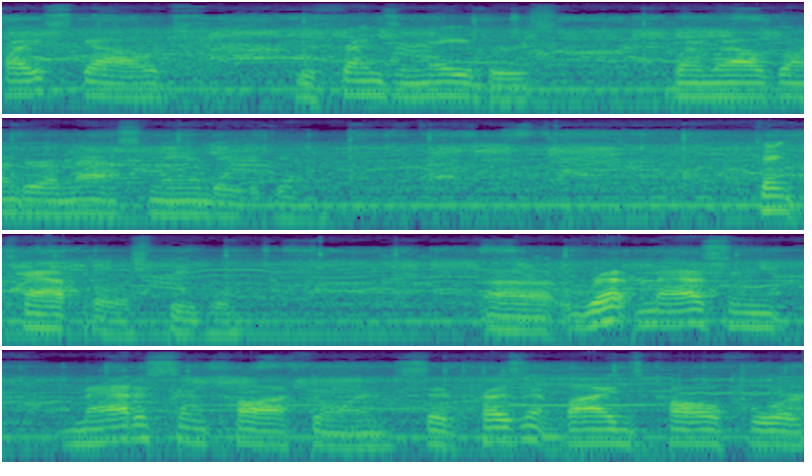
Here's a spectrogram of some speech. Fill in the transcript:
price gouge your friends and neighbors when we all go under a mask mandate again. Think capitalist people. Uh, Rep. Madison, Madison Cawthorn said President Biden's call for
